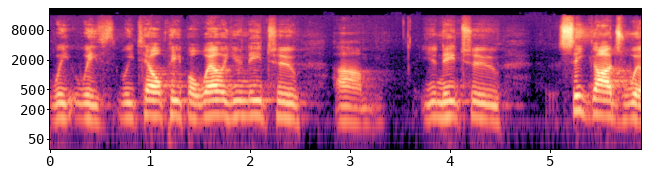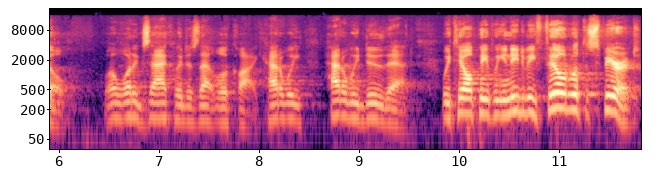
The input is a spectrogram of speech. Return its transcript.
we, we, we tell people, well, you need to, um, you need to seek God's will. Well, what exactly does that look like? How do we, how do, we do that? We tell people you need to be filled with the Spirit.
